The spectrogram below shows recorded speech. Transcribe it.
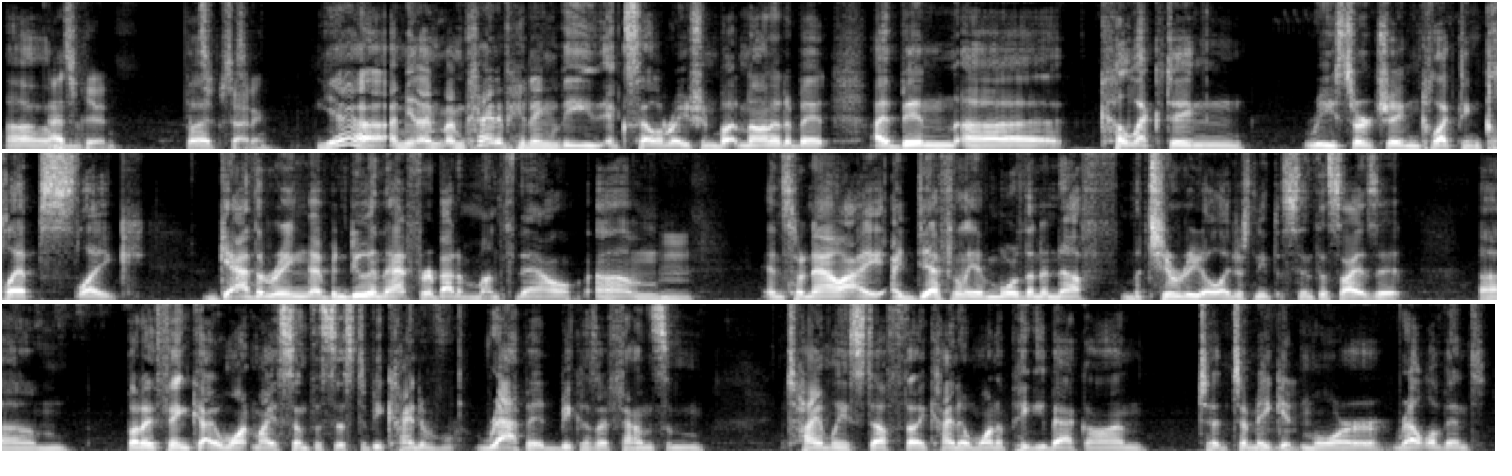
Um, That's good. but- That's exciting. Yeah, I mean, I'm I'm kind of hitting the acceleration button on it a bit. I've been uh, collecting, researching, collecting clips, like gathering. I've been doing that for about a month now. Um, And so now I, I definitely have more than enough material. I just need to synthesize it. Um, but I think I want my synthesis to be kind of rapid because I found some timely stuff that I kind of want to piggyback on to, to make it more relevant.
